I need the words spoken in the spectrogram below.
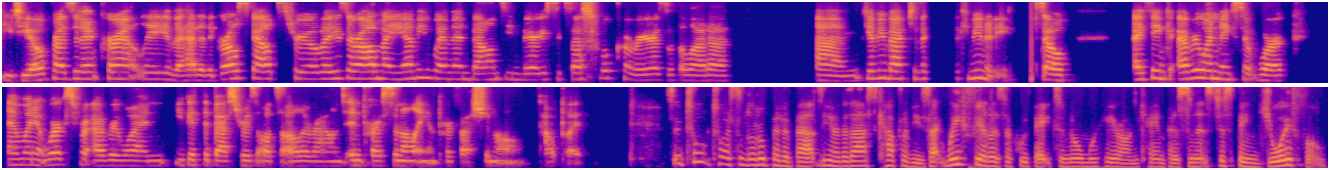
PTO president currently, the head of the Girl Scouts troop. These are all Miami women balancing very successful careers with a lot of um, giving back to the community. So I think everyone makes it work. And when it works for everyone, you get the best results all around in personal and professional output. So talk to us a little bit about, you know, the last couple of years. Like we feel as if we're back to normal here on campus and it's just been joyful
